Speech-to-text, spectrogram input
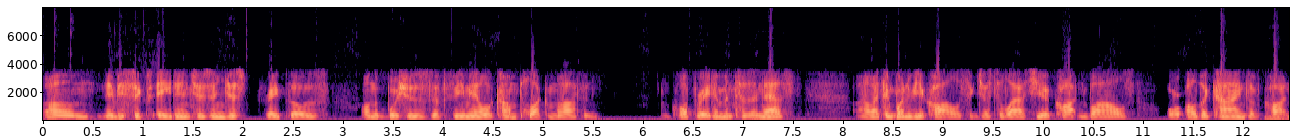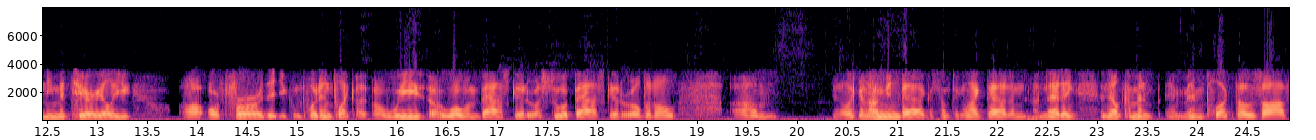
um, maybe six eight inches, and just drape those on the bushes, the female will come pluck them off and incorporate them into the nest. Um, I think one of your callers suggested last year cotton balls or other kinds of cottony material you, uh, or fur that you can put into like a, a, weave, a woven basket or a suet basket or a little, um, you know, like an onion bag or something like that, and a netting, and they'll come in and, and pluck those off.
